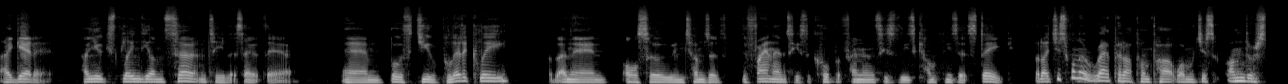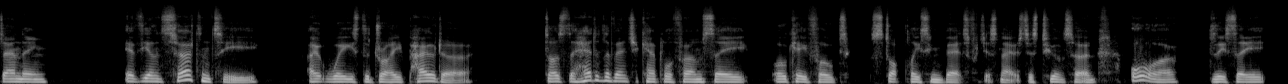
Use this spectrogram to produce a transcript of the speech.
I get it. And you explained the uncertainty that's out there, um, both geopolitically and then also in terms of the finances, the corporate finances of these companies at stake. But I just want to wrap it up on part one with just understanding if the uncertainty outweighs the dry powder, does the head of the venture capital firm say, okay, folks, stop placing bets for just now. It's just too uncertain. Or do they say,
